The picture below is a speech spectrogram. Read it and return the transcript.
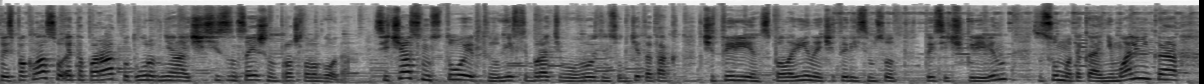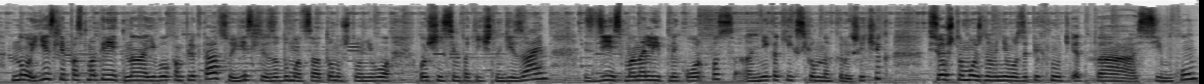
То есть по классу это аппарат вот уровня HTC Sensation прошлого года. Сейчас он стоит, если брать его в розницу, где-то так 4,5-4,700 тысяч гривен. Сумма такая не маленькая, но если посмотреть на его комплектацию, если задуматься о том, что у него очень симпатичный дизайн, здесь монолитный корпус, никаких съемных крышечек, все, что можно в него запихнуть, это симку,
